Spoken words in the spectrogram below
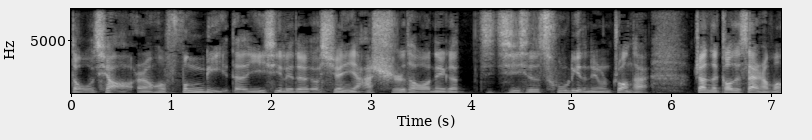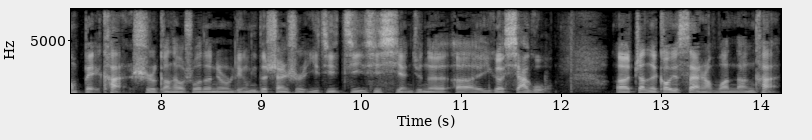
陡峭，然后锋利的一系列的悬崖石头，那个极其的粗粝的那种状态，站在高地塞上往北看，是刚才我说的那种凌厉的山势以及极其险峻的呃一个峡谷。呃，站在高地塞上往南看，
